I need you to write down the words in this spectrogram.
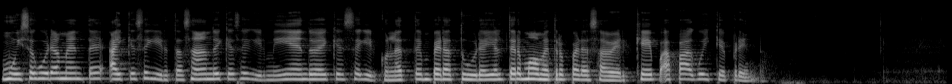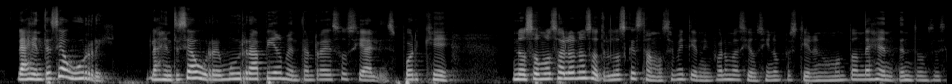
Muy seguramente hay que seguir tasando, hay que seguir midiendo, hay que seguir con la temperatura y el termómetro para saber qué apago y qué prendo. La gente se aburre, la gente se aburre muy rápidamente en redes sociales porque no somos solo nosotros los que estamos emitiendo información, sino pues tienen un montón de gente. Entonces,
